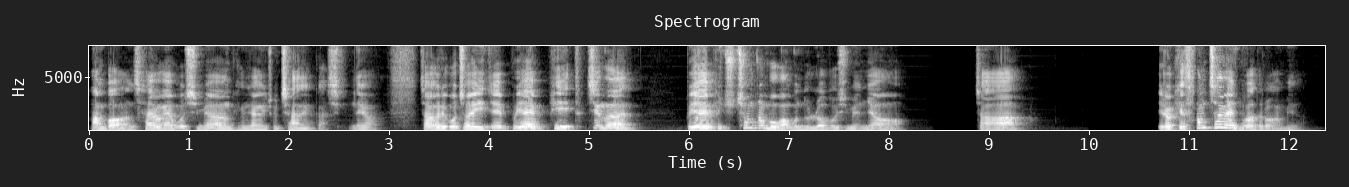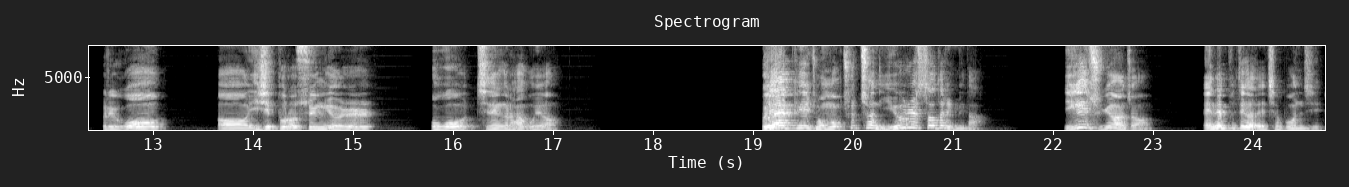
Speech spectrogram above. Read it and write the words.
한번 사용해 보시면 굉장히 좋지 않을까 싶네요. 자, 그리고 저희 이제 VIP 특징은 VIP 추천 정보가 한번 눌러보시면요. 자, 이렇게 3차 매수가 들어갑니다. 그리고 어, 20% 수익률 보고 진행을 하고요. VIP 종목 추천 이유를 써드립니다. 이게 중요하죠. NFT가 대체 뭔지.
